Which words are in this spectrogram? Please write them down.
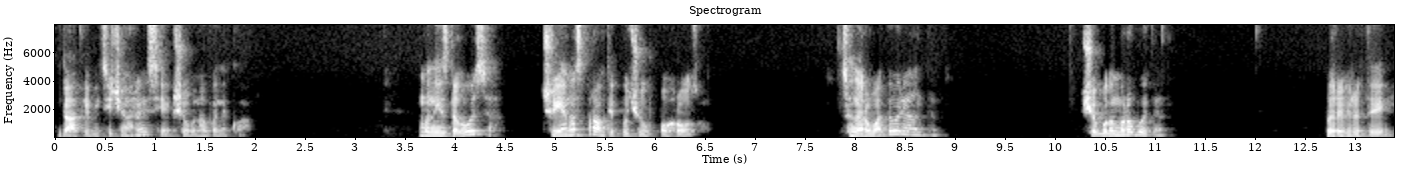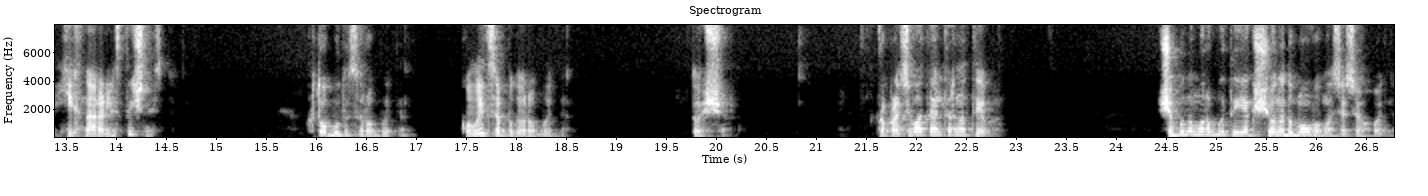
Дати відсіч агресії, якщо вона виникла. Мені здалося, чи я насправді почув погрозу. Згенерувати варіанти. Що будемо робити? Перевірити їх на реалістичність. Хто буде це робити? Коли це буде робити? Тощо. Пропрацювати альтернативи. Що будемо робити, якщо не домовимося сьогодні?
